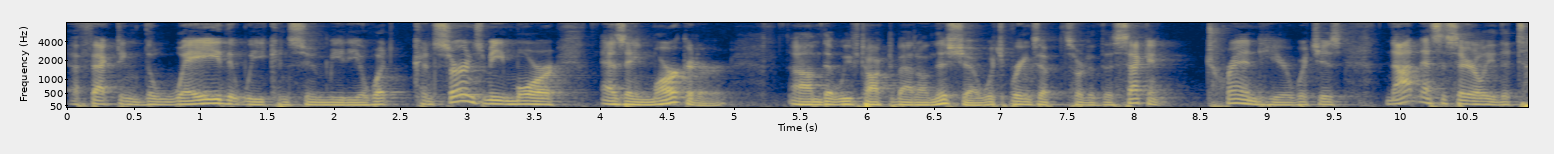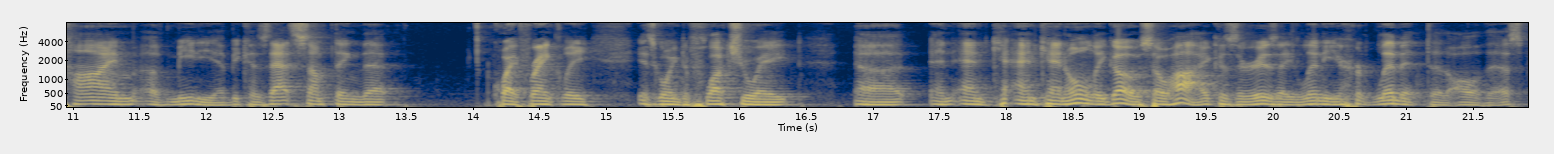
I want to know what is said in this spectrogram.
affecting the way that we consume media. What concerns me more as a marketer um, that we've talked about on this show, which brings up sort of the second trend here, which is not necessarily the time of media, because that's something that, quite frankly, is going to fluctuate. Uh, and and and can only go so high because there is a linear limit to all of this.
